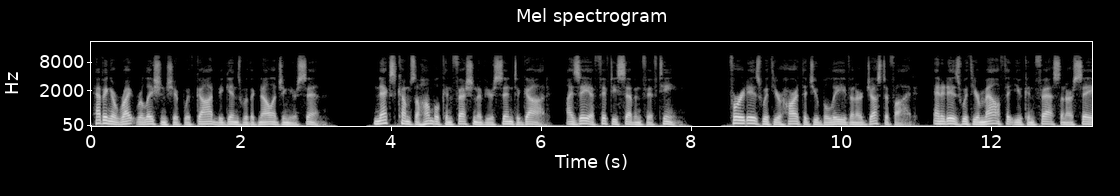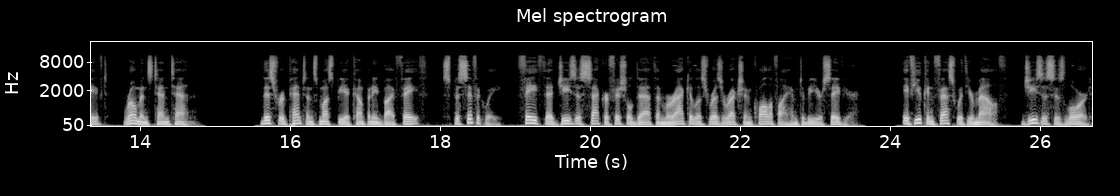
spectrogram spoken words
Having a right relationship with God begins with acknowledging your sin. Next comes a humble confession of your sin to God, Isaiah 57:15. For it is with your heart that you believe and are justified, and it is with your mouth that you confess and are saved, Romans 10:10. This repentance must be accompanied by faith, specifically, faith that Jesus' sacrificial death and miraculous resurrection qualify him to be your Savior. If you confess with your mouth, Jesus is Lord,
